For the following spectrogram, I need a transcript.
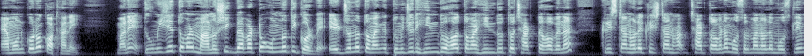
এমন কোনো কথা নেই। মানে তুমি যে তোমার মানসিক ব্যাপারটা উন্নতি করবে, এর জন্য তোমাকে, তুমি যদি হিন্দু হও, তোমার হিন্দুত্ব ছাড়তে হবে না। খ্রিস্টান হলে খ্রিস্টান ছাড়তে হবে না, মুসলমান হলে মুসলিম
